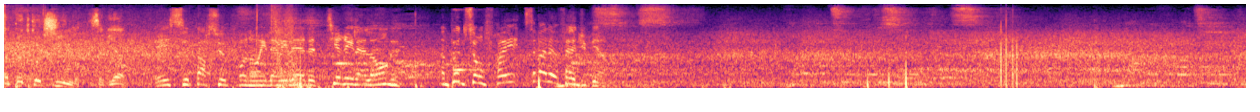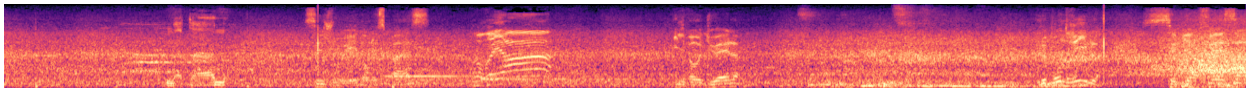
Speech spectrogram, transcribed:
Un peu de coaching, c'est bien. Et c'est par surprenant, il avait l'air de tirer la langue. Un peu de sang frais, ça va leur faire du bien. Nathan. C'est joué dans l'espace. Correa Il va au duel. Le bon dribble. C'est bien fait ça.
